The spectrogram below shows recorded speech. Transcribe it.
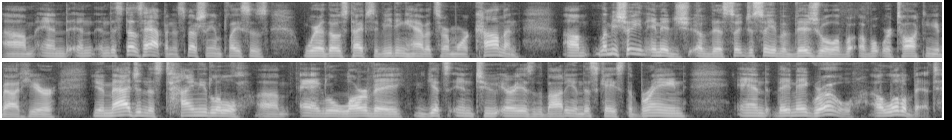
Um, and, and, and this does happen, especially in places where those types of eating habits are more common. Um, let me show you an image of this, so just so you have a visual of, of what we're talking about here. You imagine this tiny little um, egg, little larvae gets into areas of the body, in this case the brain, and they may grow a little bit.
